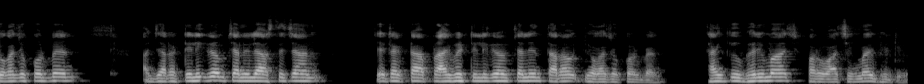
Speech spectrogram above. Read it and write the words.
যোগাযোগ করবেন। আর যারা টেলিগ্রাম চ্যানেলে আসতে চান, যেটা একটা প্রাইভেট টেলিগ্রাম চ্যানেল তারাও যোগাযোগ করবেন। Thank you very much for watching my video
